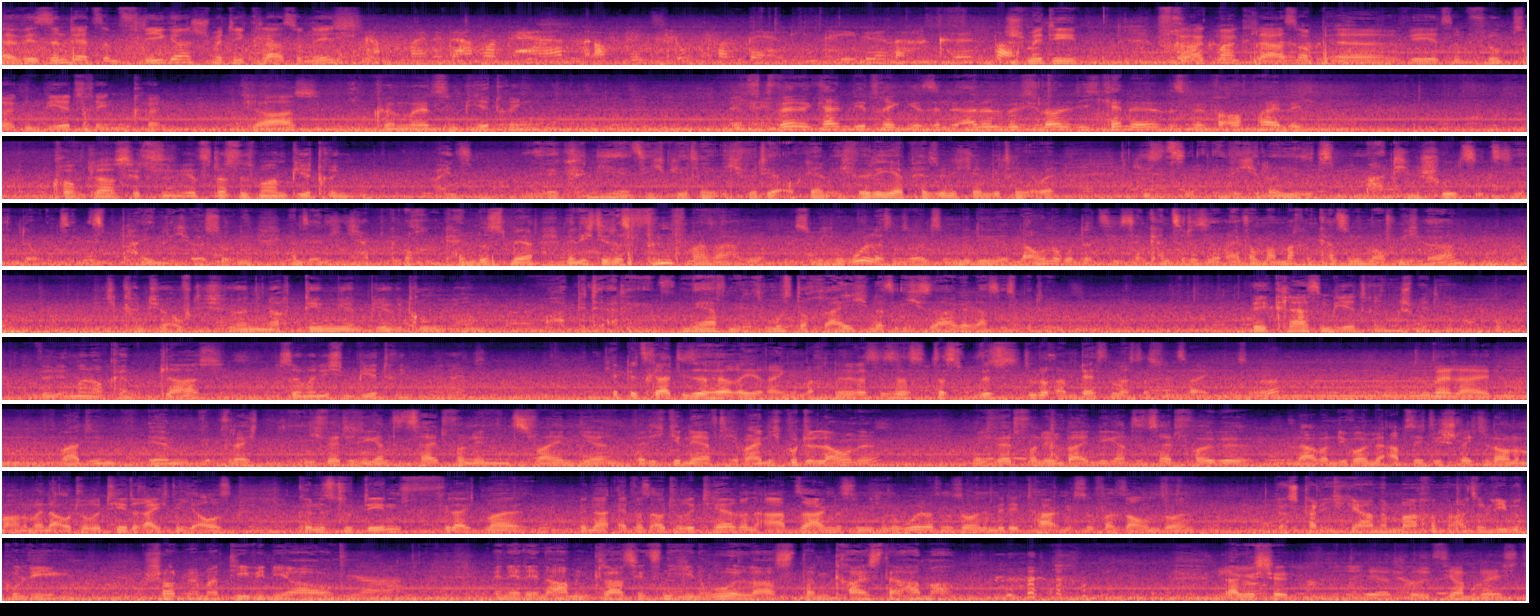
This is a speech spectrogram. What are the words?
Äh, wir sind jetzt im Flieger, Schmidti, Klaas und ich. Meine Damen und Herren, auf dem Flug von Berlin-Tegel nach Köln-Bonn. Schmidti, frag mal Klaas, ob äh, wir jetzt im Flugzeug ein Bier trinken können. Klaas, können wir jetzt ein Bier trinken? Ich werde kein Bier trinken. Es sind alle möglichen Leute, die ich kenne. Das ist mir auch peinlich. Komm, Klaas, jetzt, jetzt lass uns mal ein Bier trinken. Eins. Wir können hier jetzt nicht Bier trinken. Ich würde ja auch gerne, ich würde ja persönlich gerne Bier trinken, aber hier sitzen irgendwelche Leute, hier sitzen, Martin Schulz sitzt hier hinter uns. Das ist peinlich, hörst du? Und ganz ehrlich, ich habe auch keine Lust mehr, wenn ich dir das fünfmal sage, dass du mich in Ruhe lassen sollst und mir die Laune runterziehst, dann kannst du das ja auch einfach mal machen. Kannst du nicht mal auf mich hören? Ich könnte ja auf dich hören, nachdem wir ein Bier getrunken haben. Oh, bitte, Alter, jetzt nerv mich. Es muss doch reichen, dass ich sage, lass es bitte. Will Klaas ein Bier trinken, Schmidti? Will immer noch kein Glas? Sollen wir nicht ein Bier trinken? Ich habe jetzt gerade diese Hörer hier reingemacht. Ne? Was ist das? Das wüsstest du doch am besten, was das für ein Zeichen ist, oder? Tut mir leid. Martin, ähm, vielleicht, ich werde die ganze Zeit von den Zweien hier, werde ich genervt. Ich habe eigentlich gute Laune, aber ich werde von den beiden die ganze Zeit Folge labern. Die wollen mir absichtlich schlechte Laune machen und meine Autorität reicht nicht aus. Könntest du denen vielleicht mal mit einer etwas autoritären Art sagen, dass sie mich in Ruhe lassen sollen und mir den Tag nicht so versauen sollen? Das kann ich gerne machen. Also, liebe Kollegen, schaut mir mal tief in die Augen. Ja. Wenn ihr den armen Klaas jetzt nicht in Ruhe lasst, dann kreist der Hammer. Dankeschön. Herr Schulz, Sie haben recht.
